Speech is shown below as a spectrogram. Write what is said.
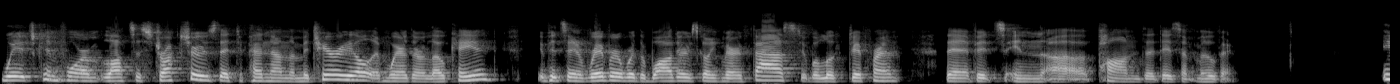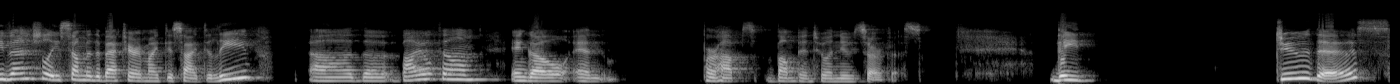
which can form lots of structures that depend on the material and where they're located. If it's in a river where the water is going very fast, it will look different than if it's in a pond that isn't moving. Eventually, some of the bacteria might decide to leave uh, the biofilm and go and perhaps bump into a new surface. They do this,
